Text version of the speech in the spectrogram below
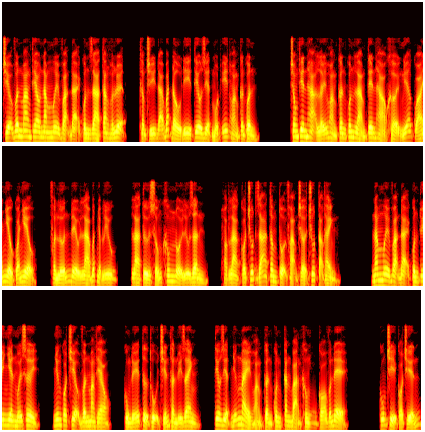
Triệu Vân mang theo 50 vạn đại quân gia tăng huấn luyện, thậm chí đã bắt đầu đi tiêu diệt một ít hoàng cân quân. Trong thiên hạ lấy hoàng cân quân làm tên hảo khởi nghĩa quá nhiều quá nhiều, phần lớn đều là bất nhập lưu, là từ sống không nổi lưu dân, hoặc là có chút dã tâm tội phạm chờ chút tạo thành. 50 vạn đại quân tuy nhiên mới xây, nhưng có Triệu Vân mang theo, cùng đế tử thụ chiến thần uy danh, tiêu diệt những này hoàng cần quân căn bản không có vấn đề. Cũng chỉ có chiến,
